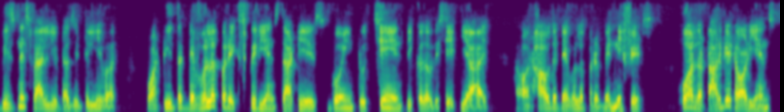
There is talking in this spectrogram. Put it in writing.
business value does it deliver? What is the developer experience that is going to change because of this API, or how the developer benefits? Who are the target audience?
